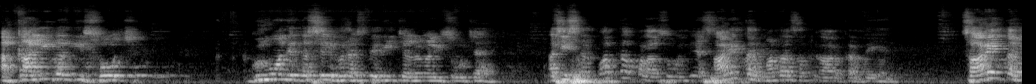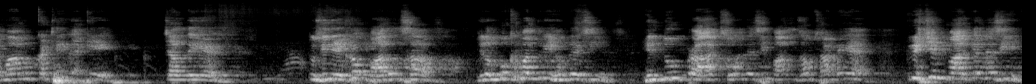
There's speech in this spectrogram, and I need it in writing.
ਅਕਾਲੀ ਦਲ ਦੀ ਸੋਚ ਗੁਰੂਆਂ ਦੇ ਦੱਸੇ ਹੋਏ ਰਸਤੇ ਦੀ ਚੱਲਣ ਵਾਲੀ ਸੋਚ ਹੈ। ਅਸੀਂ ਸਰਬੱਤ ਦਾ ਭਲਾ ਸੋਚਦੇ ਹਾਂ, ਸਾਰੇ ਧਰਮਾਂ ਦਾ ਸਤਿਕਾਰ ਕਰਦੇ ਹਾਂ। ਸਾਰੇ ਧਰਮਾਂ ਨੂੰ ਇਕੱਠੇ ਲੈ ਕੇ ਚੱਲਦੇ ਹਾਂ ਤੁਸੀਂ ਦੇਖ ਲਓ ਬਾਦਲ ਸਾਹਿਬ, ਜਦੋਂ ਮੁੱਖ ਮੰਤਰੀ ਹੁੰਦੇ ਸੀ, ਹਿੰਦੂ ਭਰਾ ਸੋਚਦੇ ਸੀ, ਬਾਦਲ ਸਾਹਿਬ ਸਾਡੇ ਹੈ ਕ੍ਰਿਸਚੀਅਨ ਭਰਾ ਕਹਿੰਦੇ ਸੀ,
